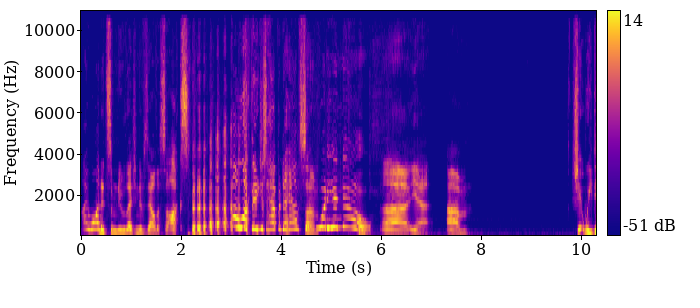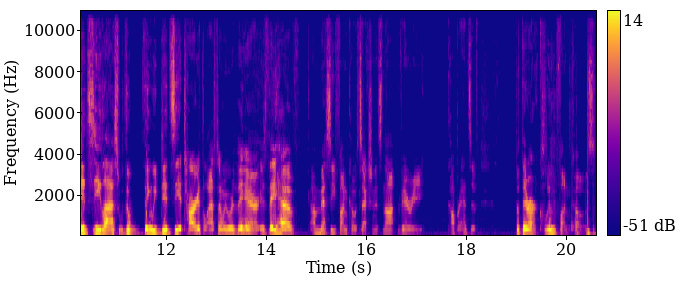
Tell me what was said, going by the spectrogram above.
I wanted some new Legend of Zelda socks. oh, look, they just happened to have some. What do you know? Uh, yeah. Um, shit, we did see last. The thing we did see at Target the last time we were there is they have a messy Funko section. It's not very comprehensive, but there are Clue Funkos.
